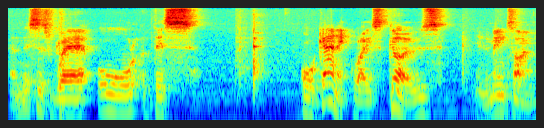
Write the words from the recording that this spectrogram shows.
and this is where all this organic waste goes in the meantime.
